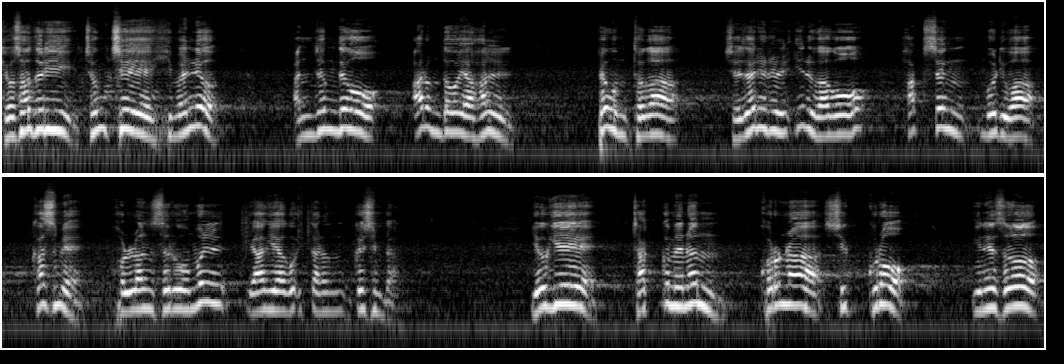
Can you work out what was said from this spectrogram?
교사들이 정치에 휘말려 안정되고 아름다워야 할 배움터가 제자리를 잃어가고 학생 머리와 가슴에 혼란스러움을 야기하고 있다는 것입니다. 여기에 작금에는 코로나19로 인해서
